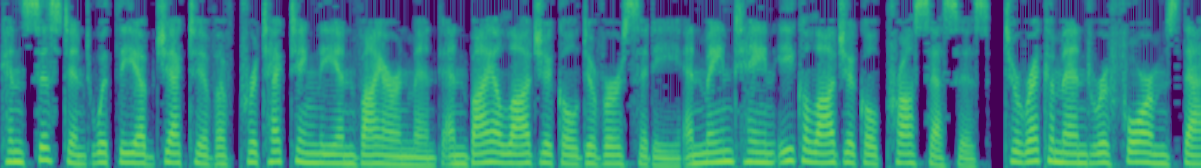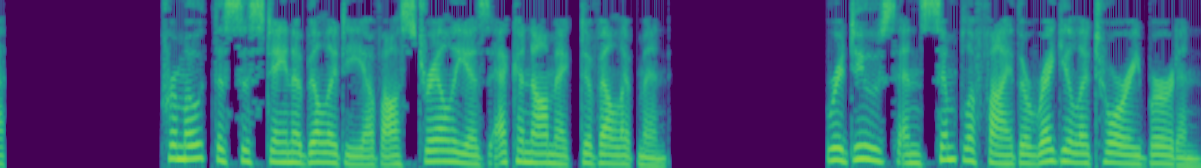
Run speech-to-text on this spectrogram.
consistent with the objective of protecting the environment and biological diversity and maintain ecological processes, to recommend reforms that promote the sustainability of Australia's economic development, Reduce and simplify the regulatory burden.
